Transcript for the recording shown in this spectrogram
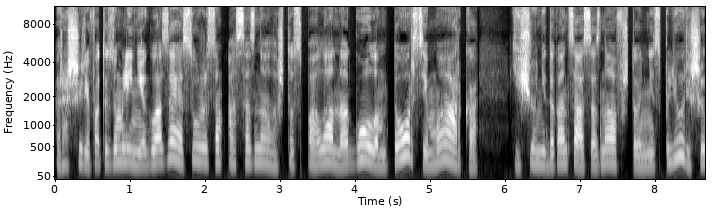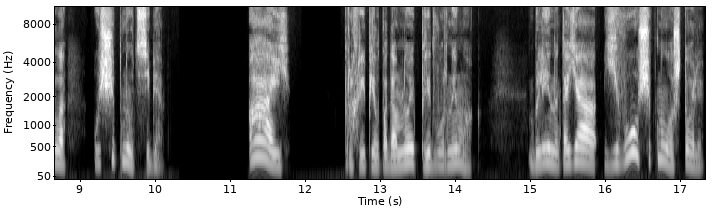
Расширив от изумления глаза, я с ужасом осознала, что спала на голом торсе Марка. Еще не до конца осознав, что не сплю, решила ущипнуть себя. «Ай!» — прохрипел подо мной придворный маг. Блин, это я его ущипнула, что ли?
